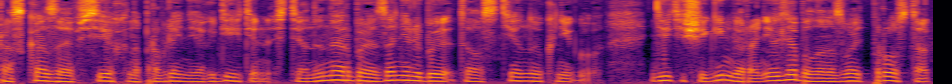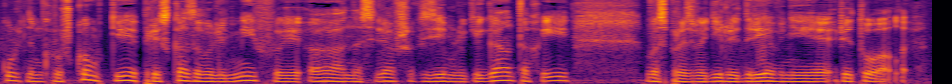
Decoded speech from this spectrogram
Рассказы о всех направлениях деятельности ННРБ заняли бы толстенную книгу. Детище Гиммлера нельзя было назвать просто оккультным кружком, где пересказывали мифы о населявших Землю гигантах и воспроизводили древние ритуалы –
